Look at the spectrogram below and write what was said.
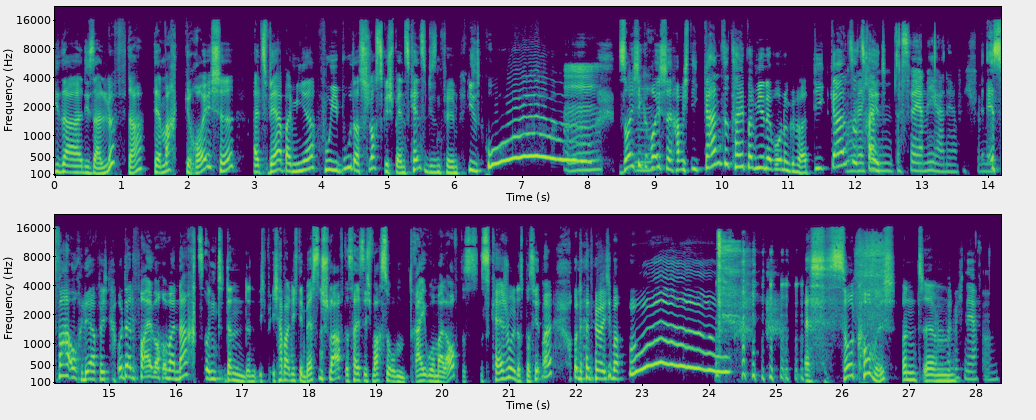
Dieser, dieser Lüfter, der macht Geräusche, als wäre bei mir Huibu das Schlossgespenst. Kennst du diesen Film? Dieses Hu Mm, Solche Mhm. Geräusche habe ich die ganze Zeit bei mir in der Wohnung gehört. Die ganze aber ich Zeit. kann- Das wäre ja mega nervig für mich. Es war auch nervig. Und dann vor allem auch immer nachts. Und dann, dann ich, ich habe halt nicht den besten Schlaf. Das heißt, ich wach so um 3 Uhr mal auf. Das ist casual, das passiert mal. Und dann höre ich immer. es ist so komisch. Und Ja, Würde ähm, mich nerven.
